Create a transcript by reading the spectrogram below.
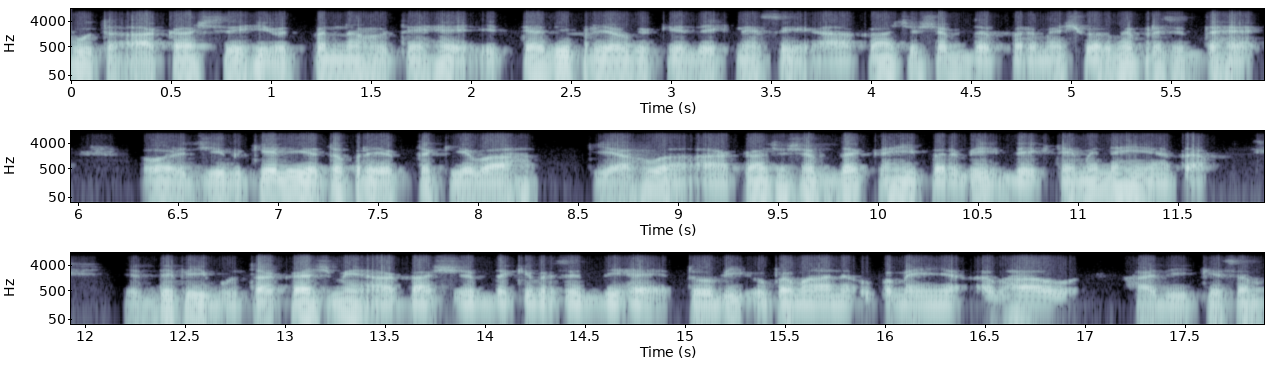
भूत आकाश से ही उत्पन्न होते हैं। इत्यादि प्रयोग के देखने से आकाश शब्द परमेश्वर में प्रसिद्ध है और जीव के लिए तो प्रयुक्त किया हुआ आकाश शब्द कहीं पर भी देखने में नहीं आता। यद्यपि भूताकाश में आकाश शब्द की प्रसिद्धि है तो भी उपमान, उपमेय, अभाव आदि के सम,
